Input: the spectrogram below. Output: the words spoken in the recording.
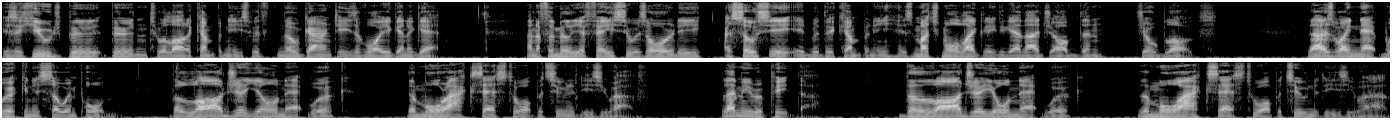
is a huge bur- burden to a lot of companies with no guarantees of what you're going to get and a familiar face who is already associated with the company is much more likely to get that job than Joe Bloggs. That is why networking is so important. The larger your network, the more access to opportunities you have. Let me repeat that. The larger your network, the more access to opportunities you have.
